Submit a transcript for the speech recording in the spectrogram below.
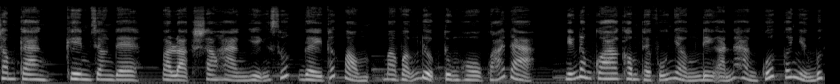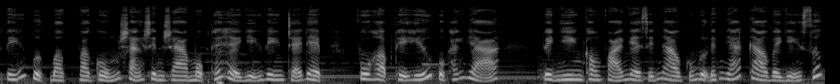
Song Kang, Kim Jong-dae và loạt sao hàng diễn xuất gây thất vọng mà vẫn được tung hô quá đà. Những năm qua, không thể phủ nhận điện ảnh Hàn Quốc có những bước tiến vượt bậc và cũng sản sinh ra một thế hệ diễn viên trẻ đẹp, phù hợp thị hiếu của khán giả. Tuy nhiên, không phải nghệ sĩ nào cũng được đánh giá cao về diễn xuất,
